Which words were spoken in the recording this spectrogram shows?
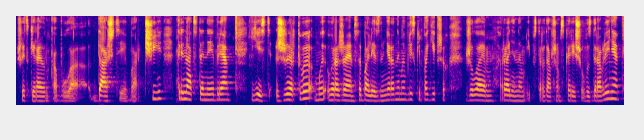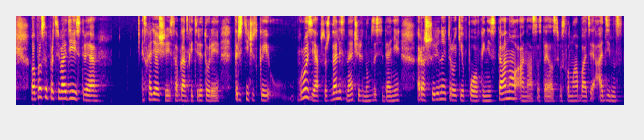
шиитский район Кабула Дашти Барчи 13 ноября. Есть жертвы. Мы выражаем соболезнования родным и близким погибших. Желаем раненым и пострадавшим скорейшего выздоровления. Вопросы противодействия исходящей из афганской территории террористической угрозе обсуждались на очередном заседании расширенной тройки по Афганистану. Она состоялась в Исламабаде 11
